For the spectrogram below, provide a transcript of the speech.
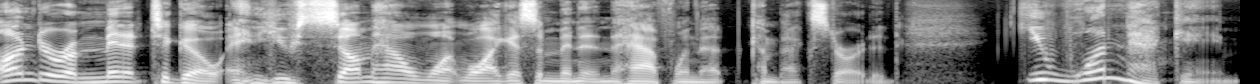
Under a minute to go, and you somehow won. Well, I guess a minute and a half when that comeback started. You won that game.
